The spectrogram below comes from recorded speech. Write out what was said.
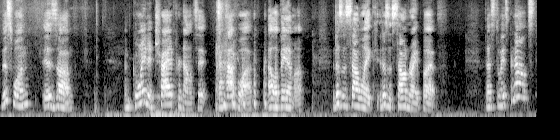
This one is um I'm going to try to pronounce it. Cahapua, Alabama. It doesn't sound like it doesn't sound right, but that's the way it's pronounced.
